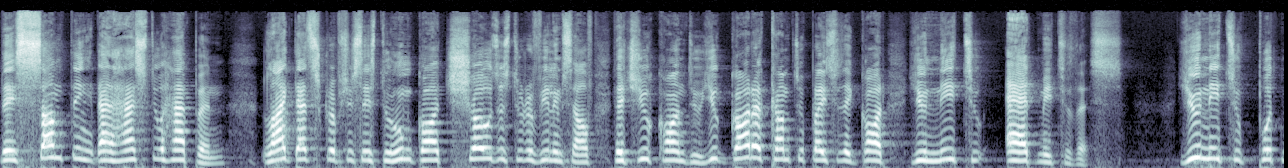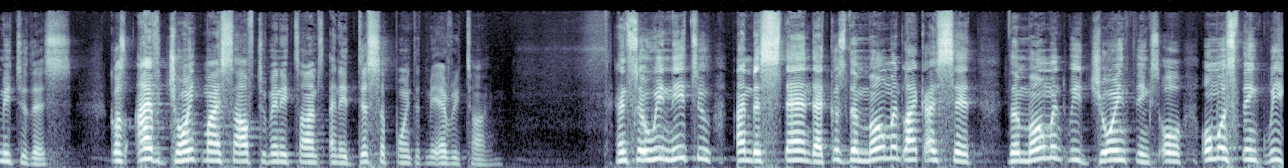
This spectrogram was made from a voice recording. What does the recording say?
there's something that has to happen like that scripture says, to whom God chooses to reveal himself that you can't do. You got to come to a place to say, God, you need to add me to this. You need to put me to this. Because I've joined myself too many times and it disappointed me every time. And so we need to understand that because the moment, like I said, the moment we join things or almost think we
